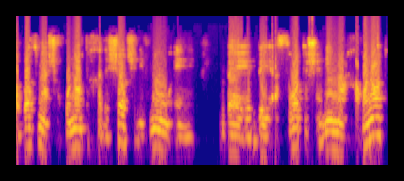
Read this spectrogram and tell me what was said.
רבות מהשכונות החדשות שנבנו אה, בעשרות השנים האחרונות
